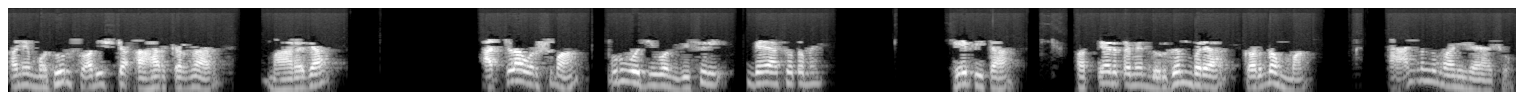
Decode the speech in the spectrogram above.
અને મધુર સ્વાદિષ્ટ આહાર કરનાર મહારાજા, આટલા વર્ષમાં પૂર્વ જીવન વિસરી ગયા છો તમે? હે પિતા, અત્યારે તમે દુર્ગંધ ભર્યા કરદમમાં આનંદ માણી રહ્યા છો.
